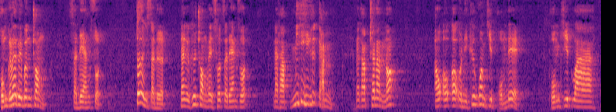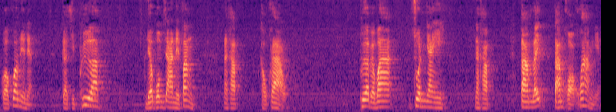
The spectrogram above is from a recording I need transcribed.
ผมก็เลยไปเบิ่งช่องแสดงสด เต้ยเสด็จนั่นก็คือช่องไลฟ์สดแสดงสดนะครับ มีคือกันนะครับ ฉะนั้นเนาะเอาเอาเอาอันนี้คือความคิดผมเด้ ผมคิดว่าก่อความเนี่ยเนี่ยกสิเพื่อ เดี๋ยวผมจะอ่านในฟังนะครับคร่าวๆเพื่อแบบว่าส่วนใหญ่นะครับ ตามไรตามขอความเนี่ย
